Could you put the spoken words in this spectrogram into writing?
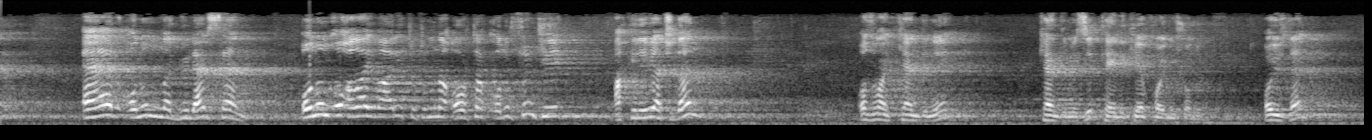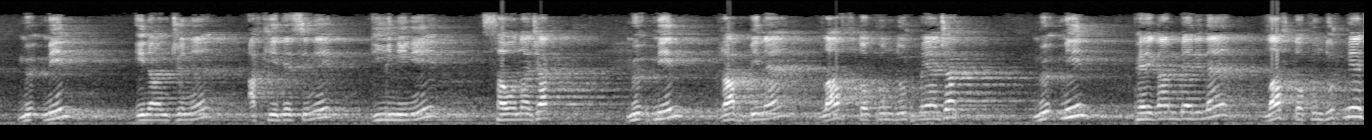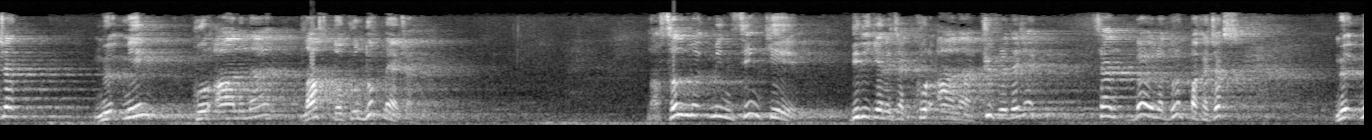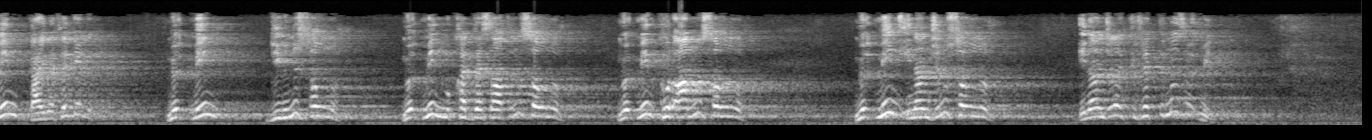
eğer onunla gülersen, onun o alayvari tutumuna ortak olursun ki akidevi açıdan o zaman kendini, kendimizi tehlikeye koymuş oluruz. O yüzden mümin inancını, akidesini, dinini savunacak. Mümin Rabbine laf dokundurtmayacak. Mümin peygamberine laf dokundurtmayacak. Mümin Kur'an'ına laf dokundurtmayacak. Nasıl müminsin ki biri gelecek Kur'an'a küfredecek, sen böyle durup bakacaksın. Mümin gayrete gelir. Mümin dinini savunur. Mümin mukaddesatını savunur. Mümin Kur'an'ını savunur. Mümin inancını savunur. İnancına küfrettirmez mümin.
